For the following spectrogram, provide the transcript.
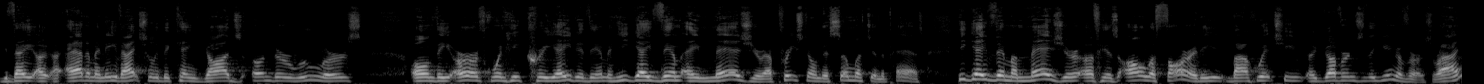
They, uh, Adam and Eve actually became God's under rulers on the earth when he created them and he gave them a measure. I preached on this so much in the past. He gave them a measure of his all authority by which he uh, governs the universe, right?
